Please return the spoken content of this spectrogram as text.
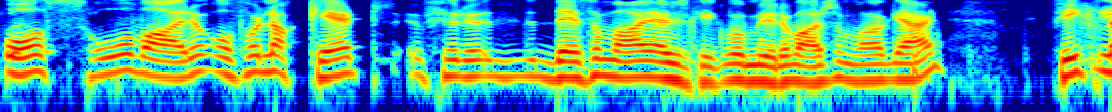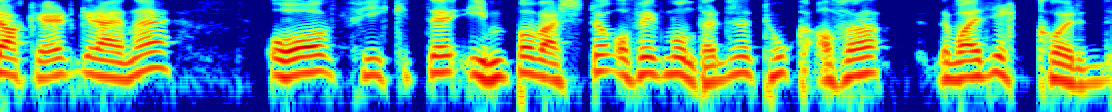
Og så var det å få lakkert det som var Jeg husker ikke hvor mye det var som var gæren. Fikk lakkert greiene, og fikk det inn på verkstedet, og fikk montert det. Så det tok altså Det var rekord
